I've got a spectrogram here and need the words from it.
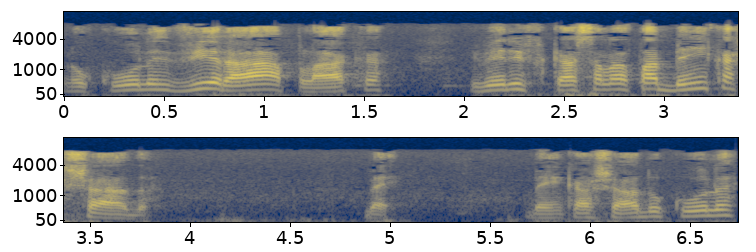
no cooler, virar a placa e verificar se ela está bem encaixada. Bem, bem encaixado o cooler,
